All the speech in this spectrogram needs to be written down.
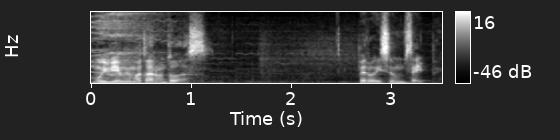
Muy bien, me mataron todas. Pero hice un save.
